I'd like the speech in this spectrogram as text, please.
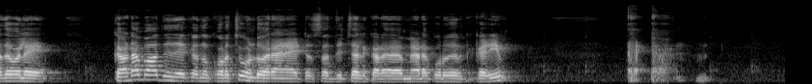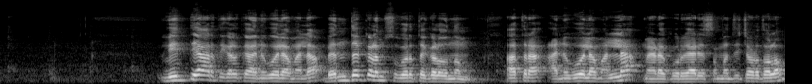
അതുപോലെ കടബാധ്യതയൊക്കെ ഒന്ന് കുറച്ച് കൊണ്ടുവരാനായിട്ട് ശ്രദ്ധിച്ചാൽ കട മേടക്കൂറുകാർക്ക് കഴിയും. വിദ്യാർത്ഥികൾക്ക് അനുകൂലമല്ല ബന്ധുക്കളും സുഹൃത്തുക്കളും ഒന്നും അത്ര അനുകൂലമല്ല മേടക്കൂറുകാരെ സംബന്ധിച്ചിടത്തോളം.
